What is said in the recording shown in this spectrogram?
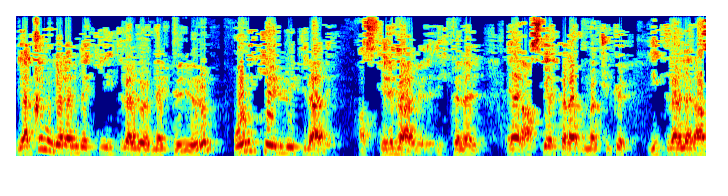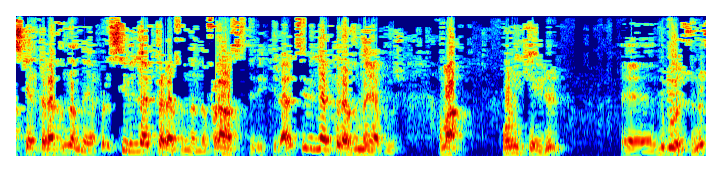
Yakın dönemdeki ihtilal örnek veriyorum. 12 Eylül ihtilali. Askeri darbeler. İhtilal, eğer asker tarafından, çünkü ihtilaller asker tarafından da yapılır, siviller tarafından da. Fransız ihtilali siviller tarafından yapılmış. Ama 12 Eylül e, biliyorsunuz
